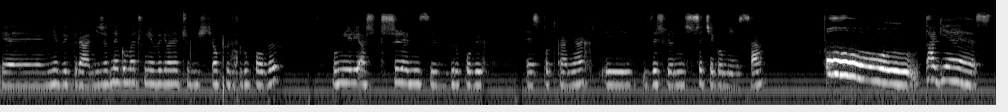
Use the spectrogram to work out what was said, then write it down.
nie, nie wygrali. Żadnego meczu nie wygrali oczywiście oprócz grupowych, bo mieli aż trzy remisy w grupowych spotkaniach i wyszli oni z trzeciego miejsca. O, tak jest!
